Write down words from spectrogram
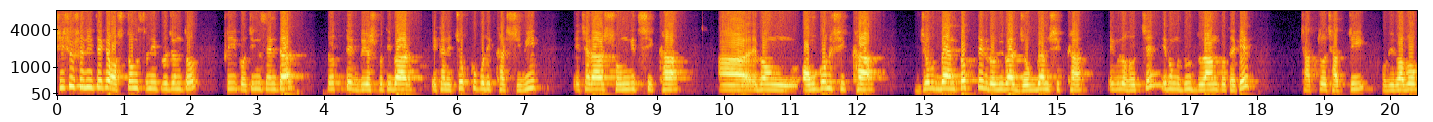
শিশু শ্রেণি থেকে অষ্টম শ্রেণি পর্যন্ত ফ্রি কোচিং সেন্টার প্রত্যেক বৃহস্পতিবার এখানে চক্ষু পরীক্ষার শিবির, এছাড়া সংগীত শিক্ষা এবং অঙ্কন শিক্ষা, যোগব্যায়াম, প্রত্যেক রবিবার যোগব্যায়াম শিক্ষা এগুলো হচ্ছে এবং দূর দূরান্ত থেকে ছাত্র, ছাত্রী, অভিভাবক,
